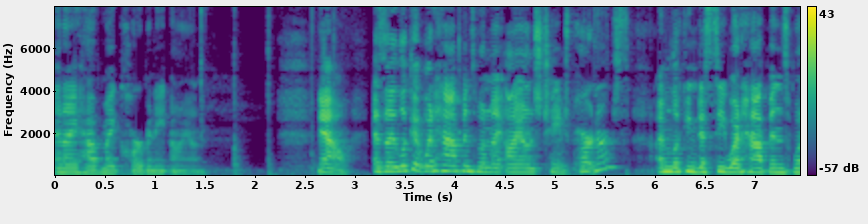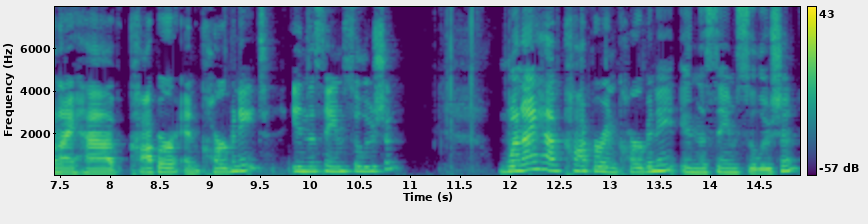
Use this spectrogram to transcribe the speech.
and I have my carbonate ion. Now, as I look at what happens when my ions change partners, I'm looking to see what happens when I have copper and carbonate in the same solution. When I have copper and carbonate in the same solution,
